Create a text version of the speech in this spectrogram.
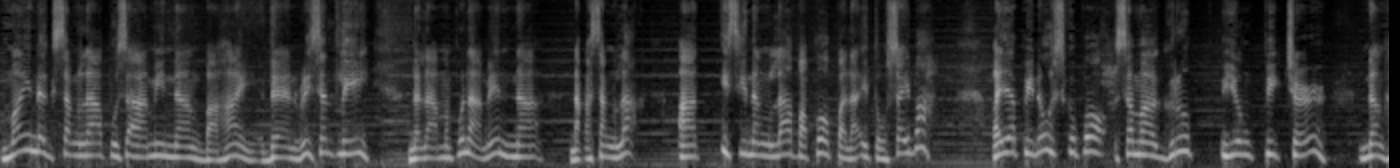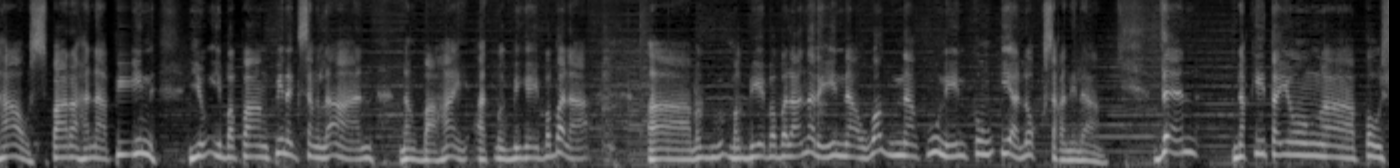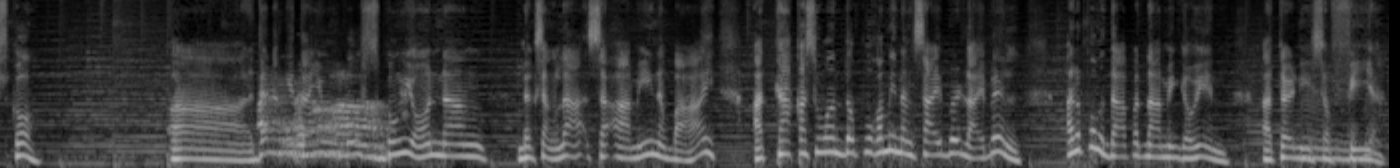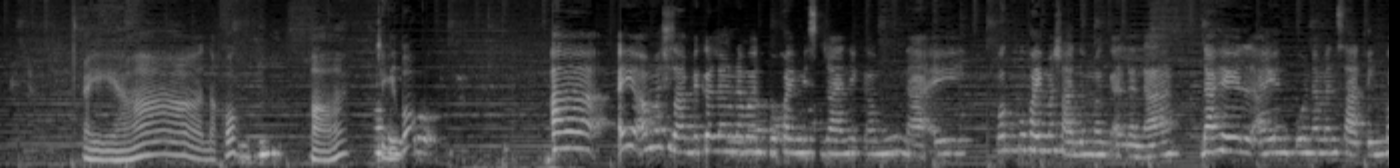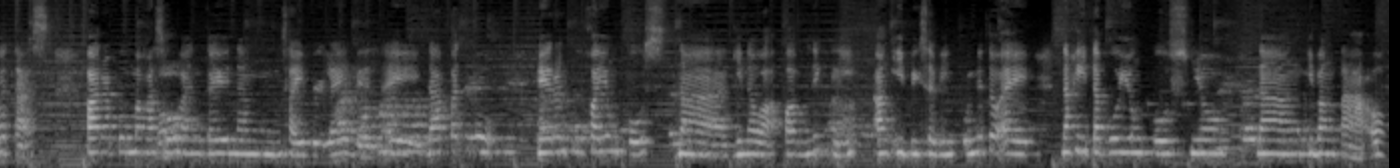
may nagsangla po sa amin ng bahay. Then recently, nalaman po namin na nakasangla at isinangla pa po pala ito sa iba. Kaya pinost ko po sa mga group yung picture ng house para hanapin yung iba pang pinagsanglaan ng bahay at magbigay babala ah, mag, magbigay babala na rin na wag na kunin kung ialok sa kanila. Then, nakita yung ah, post ko. Ah, then nakita yung post kong yon ng nagsangla sa amin ng bahay at kakasuhan daw po kami ng cyber libel. Ano pong dapat namin gawin, Attorney Hmm. Sofia? Ayan, ako. Ha? Sige po. Ah, ay, ang masasabi ko lang naman po kay Miss Janica muna ay wag po kayo masyadong mag-alala dahil ayon po naman sa ating batas para po makasuhan kayo ng cyber libel ay dapat po meron po kayong post na ginawa publicly. Ang ibig sabihin po nito ay nakita po yung post nyo ng ibang tao.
